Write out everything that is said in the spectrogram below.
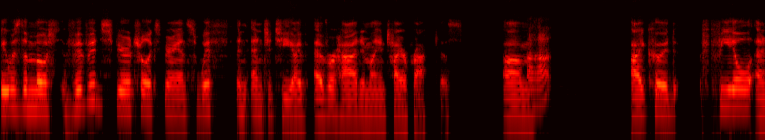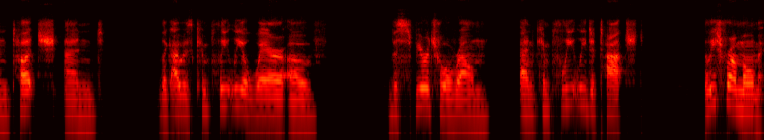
It was the most vivid spiritual experience with an entity I've ever had in my entire practice. Um, Uh huh. I could feel and touch and like I was completely aware of the spiritual realm and completely detached at least for a moment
